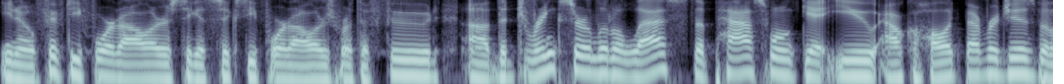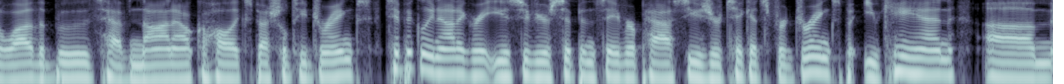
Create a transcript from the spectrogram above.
you know, $54 to get $64 worth of food. Uh, the drinks are a little less. The pass won't get you alcoholic beverages, but a lot of the booths have non alcoholic specialty drinks. Typically, not a great use of your Sip and savor pass. Use your tickets for drinks, but you can. Um,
